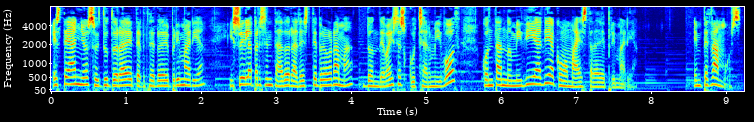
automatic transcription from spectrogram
Este año soy tutora de tercero de primaria y soy la presentadora de este programa donde vais a escuchar mi voz contando mi día a día como maestra de primaria. Empezamos.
